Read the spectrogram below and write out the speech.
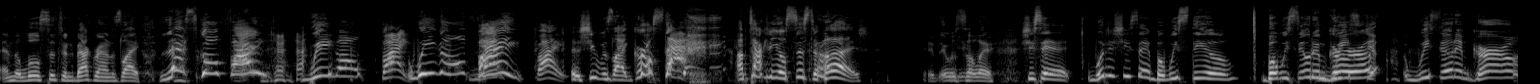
And the little sister in the background is like, let's go fight. We gonna fight. We gonna fight. Let's fight. And she was like, girl, stop. I'm talking to your sister. Hush. It was hilarious. She said, "What did she say? But we still, but we still them We girls." still- We still, them girls.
